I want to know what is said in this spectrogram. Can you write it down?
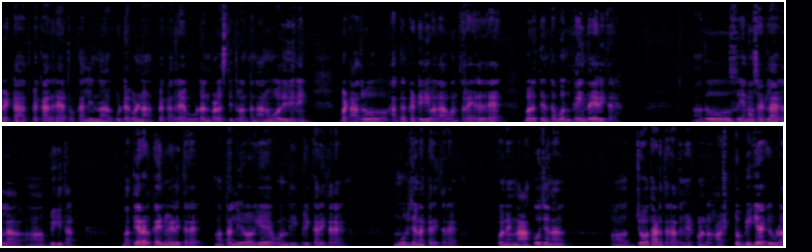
ಬೆಟ್ಟ ಹತ್ಬೇಕಾದ್ರೆ ಅಥವಾ ಕಲ್ಲಿನ ಗುಡ್ಡಗಳನ್ನ ಹತ್ಬೇಕಾದ್ರೆ ಉಡನ್ ಬಳಸ್ತಿದ್ರು ಅಂತ ನಾನು ಓದಿದೀನಿ ಬಟ್ ಆದ್ರೂ ಹಗ್ಗ ಕಟ್ಟಿದೀವಲ್ಲ, ಒಂದ್ಸಲ ಎಳೆದ್ರೆ ಬರುತ್ತೆ ಅಂತ ಒಂದ್ ಕೈಯಿಂದ ಎಳಿತಾರೆ. ಅದು ಏನೋ ಸಡ್ಲ ಆಗಲ್ಲ ಬಿಗಿತ. ಮತ್ತೆ ಎರಡು ಕೈನೂ ಎಳಿತಾರೆ. ಮತ್ತೆ ಅಲ್ಲಿರೋರಿಗೆ ಒಂದ್ ಇಬ್ರಿಗೆ ಕರೀತಾರೆ. ಮೂರ್ ಜನ ಕರೀತಾರೆ. ಕೊನೆಗೆ ನಾಲ್ಕು ಜನ ಜೋತಾಡ್ತಾರೆ ಅದನ್ನ ಹಿಡ್ಕೊಂಡು, ಅಷ್ಟು ಬಿಗಿಯಾಗಿ ಕೂಡ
